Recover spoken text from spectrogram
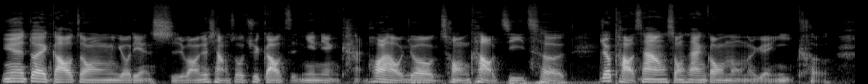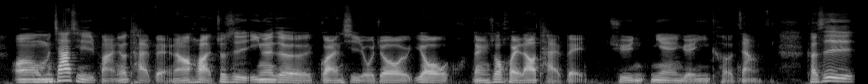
因为对高中有点失望，就想说去高职念念看。后来我就重考机测，就考上松山工农的园艺科。嗯，我们家其实本来就台北，然后后来就是因为这个关系，我就又等于说回到台北去念园艺科这样子。可是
